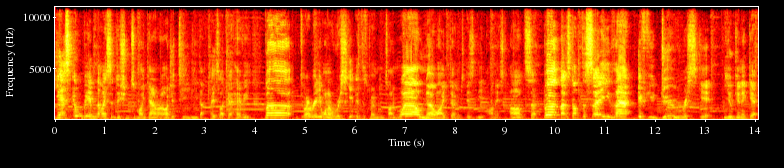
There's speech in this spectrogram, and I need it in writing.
Yes, it will be a nice addition to my garage, a TD that plays like a heavy, but do I really want to risk it at this moment in time? Well, no, I don't, is the honest answer. But that's not to say that if you do risk it, you're going to get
